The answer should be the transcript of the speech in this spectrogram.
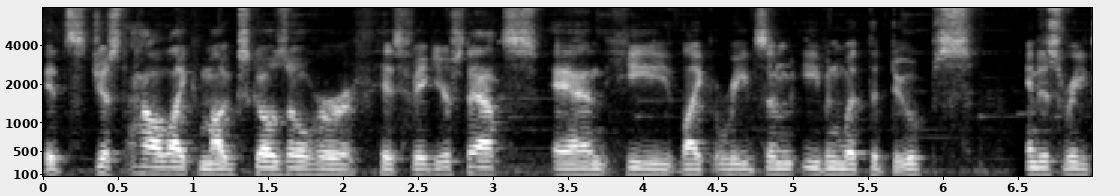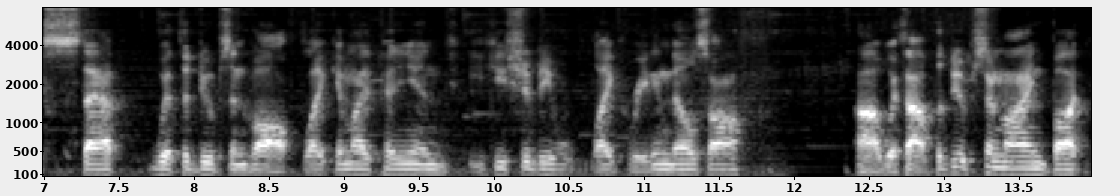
it's just how like Mugs goes over his figure stats and he like reads them even with the dupes and just reads stat with the dupes involved. Like in my opinion, he should be like reading those off uh, without the dupes in mind, but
